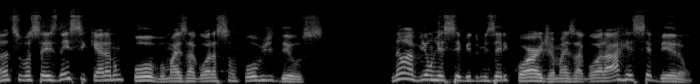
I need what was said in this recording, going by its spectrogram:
Antes vocês nem sequer eram povo, mas agora são povo de Deus. Não haviam recebido misericórdia, mas agora a receberam.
